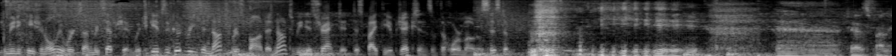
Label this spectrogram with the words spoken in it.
Communication only works on reception, which gives a good reason not to respond and not to be distracted, despite the objections of the hormonal system. okay, that's funny.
